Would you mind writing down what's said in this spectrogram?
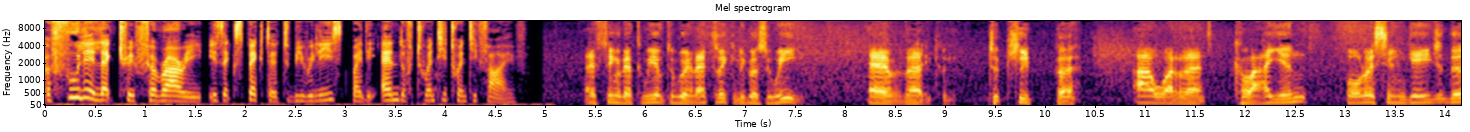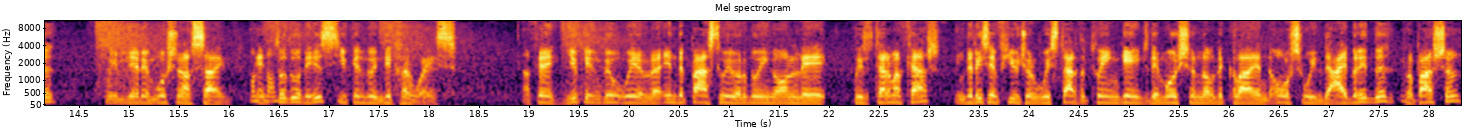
A fully electric Ferrari is expected to be released by the end of 2025. I think that we have to go electric because we have uh, to keep uh, our uh, client always engaged with their emotional side. And to do this, you can do in different ways. Okay, you can do with, uh, in the past, we were doing only with thermal cars. In the recent future, we started to engage the emotion of the client also with the hybrid propulsion.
